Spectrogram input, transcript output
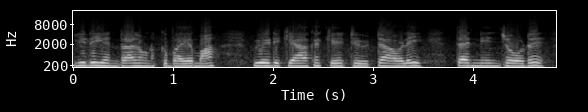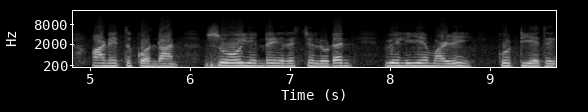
இடி என்றால் உனக்கு பயமா? வேடிக்கையாக கேட்டுவிட்டு அவளை தன் நெஞ்சோடு அணைத்து கொண்டான். சோ என்ற இரைச்சலுடன் வெளியே மழை கொட்டியது.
